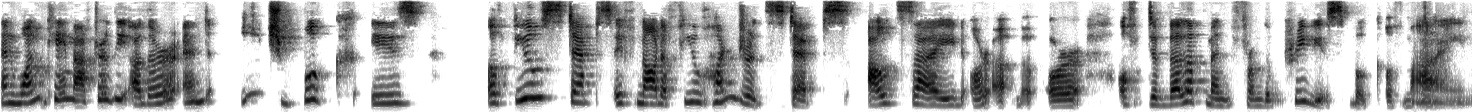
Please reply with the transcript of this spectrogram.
and one came after the other and each book is a few steps if not a few hundred steps outside or uh, or of development from the previous book of mine.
